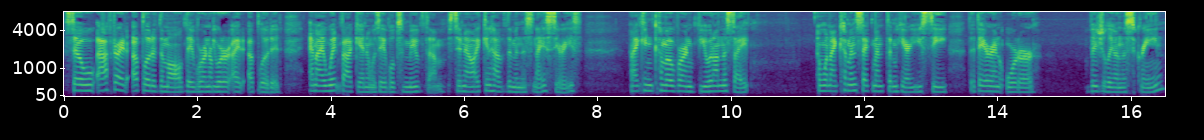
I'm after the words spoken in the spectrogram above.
So after I'd uploaded them all, they were in the order I'd uploaded, and I went back in and was able to move them. So now I can have them in this nice series. And I can come over and view it on the site. And when I come and segment them here, you see that they are in order visually on the screen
